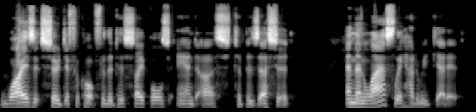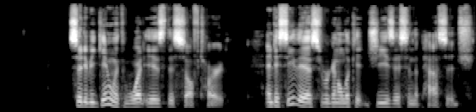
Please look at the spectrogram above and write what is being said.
why is it so difficult for the disciples and us to possess it? And then lastly, how do we get it? So to begin with, what is this soft heart? And to see this, we're going to look at Jesus in the passage.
